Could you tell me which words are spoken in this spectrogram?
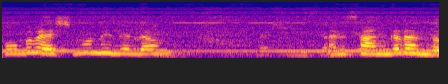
പോകുമ്പോ വിഷമൊന്നും ഇല്ലല്ലോ അതിന് സങ്കടം ഉണ്ടോ?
